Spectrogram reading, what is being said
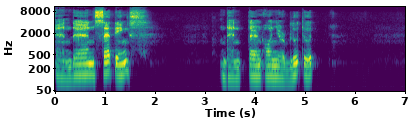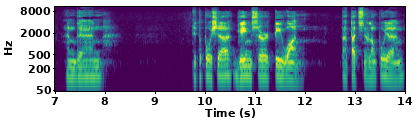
And then settings. Then turn on your Bluetooth. And then ito po siya, GameSir T1. Tatouch nyo lang po yan.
